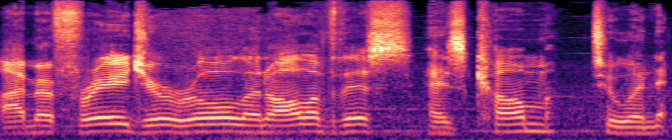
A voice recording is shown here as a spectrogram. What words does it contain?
I'm afraid your role in all of this has come to an end.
